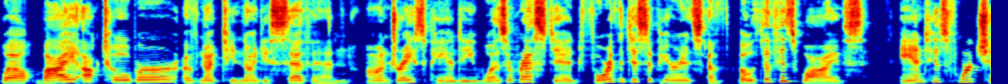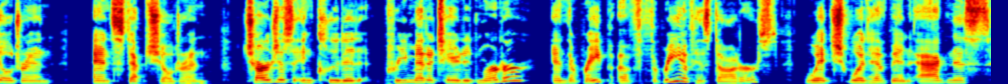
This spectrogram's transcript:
Well, by October of 1997, Andras Pandy was arrested for the disappearance of both of his wives and his four children and stepchildren. Charges included premeditated murder and the rape of three of his daughters, which would have been Agnes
